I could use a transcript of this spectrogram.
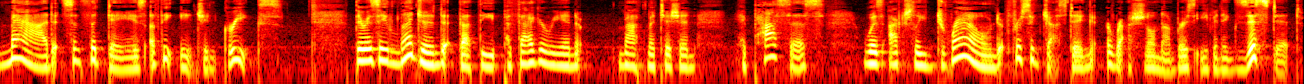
mad since the days of the ancient Greeks. There is a legend that the Pythagorean mathematician Hippasus was actually drowned for suggesting irrational numbers even existed.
